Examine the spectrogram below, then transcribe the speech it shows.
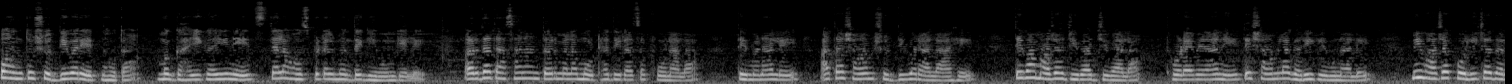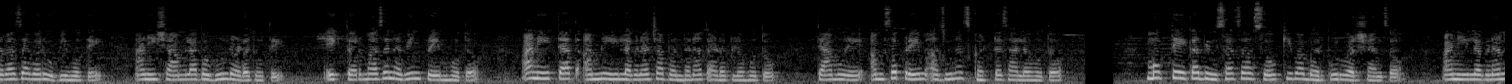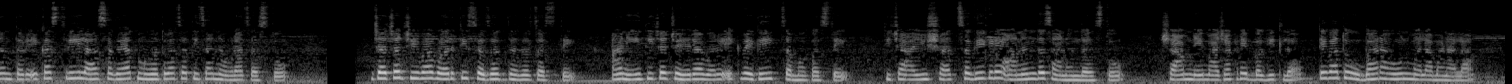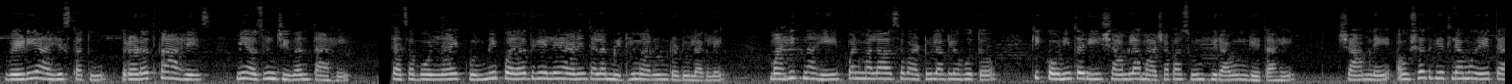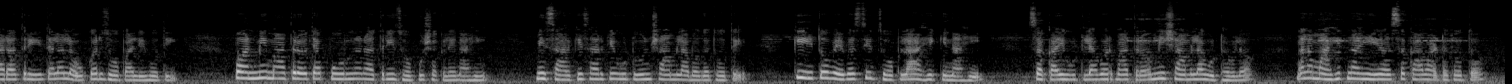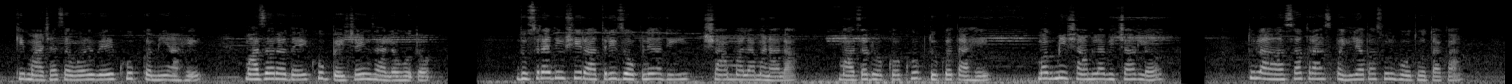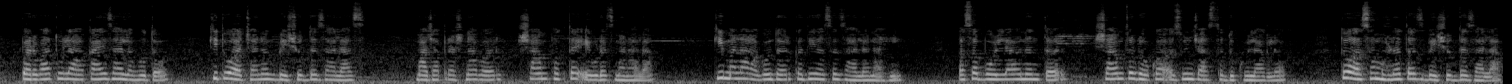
पण तो शुद्धीवर येत नव्हता. मग घाईघाईनेच त्याला हॉस्पिटलमध्ये घेऊन गेले. अर्ध्या तासानंतर मला मोठ्या दिराचा फोन आला. ते म्हणाले आता श्याम शुद्धीवर आला आहे. तेव्हा माझ्या जीवात जीवाला. थोड्या वेळाने ते श्यामला घरी घेऊन आले. मी माझ्या खोलीच्या दरवाजावर उभी होते आणि श्यामला बघून रडत होते. एकतर माझं नवीन प्रेम होतं आणि त्यात आम्ही लग्नाच्या बंधनात अडकलो होतो. त्यामुळे आमचं प्रेम अजूनच घट्ट झालं होतं. मग ते एका दिवसाचं असो किंवा भरपूर वर्षांचं आणि लग्नानंतर एका स्त्रीला सगळ्यात महत्त्वाचा तिचा नवराच असतो. ज्याच्या जीवावर ती सजत धजत असते आणि तिच्या चेहऱ्यावर एक वेगळीच चमक असते. तिच्या आयुष्यात सगळीकडे आनंदच आनंद असतो. श्यामने माझ्याकडे बघितलं तेव्हा तो उभा राहून मला म्हणाला वेडी आहेस का तू? रडत का आहेस? मी अजून जिवंत आहे. त्याचं बोलणं ऐकून मी पळत गेले आणि त्याला मिठी मारून रडू लागले. माहीत नाही पण मला असं वाटू लागलं होतं की कोणीतरी श्यामला माझ्यापासून हिरावून घेत आहे. श्यामने औषध घेतल्यामुळे त्या रात्री त्याला लवकर झोप आली होती. पण मी मात्र त्या पूर्ण रात्री झोपू शकले नाही. मी सारखी सारखी उठून श्यामला बघत होते की तो व्यवस्थित झोपला आहे की नाही. सकाळी उठल्यावर मात्र मी श्यामला उठवलं. मला माहीत नाही असं का वाटत होतं की माझ्याजवळ वेळ खूप कमी आहे. माझं हृदय खूप बेचैन झालं होतं. दुसऱ्या दिवशी रात्री झोपण्याआधी श्याम मला म्हणाला माझं डोकं खूप दुखत आहे. मग मी श्यामला विचारलं तुला असा त्रास पहिल्यापासून होत होता का? परवा तुला काय झालं होतं? की तू अचानक बेशुद्ध झालास? माझ्या प्रश्नावर श्याम फक्त एवढंच म्हणाला की मला अगोदर कधी असं झालं नाही. असं बोलल्यानंतर श्यामचं डोकं अजून जास्त दुखू लागलं. तो असं म्हणतच बेशुद्ध झाला.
